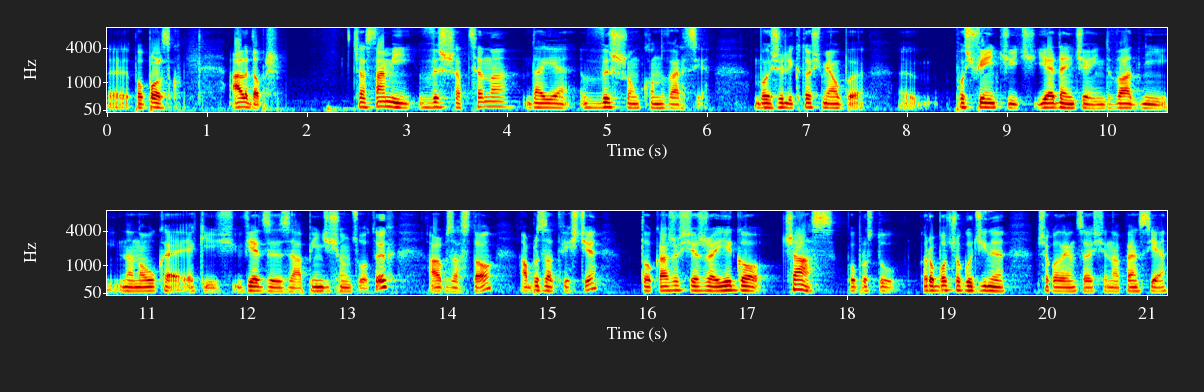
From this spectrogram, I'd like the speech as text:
e, po polsku. Ale dobrze. Czasami wyższa cena daje wyższą konwersję, bo jeżeli ktoś miałby e, poświęcić jeden dzień, dwa dni na naukę jakiejś wiedzy za 50 zł, albo za 100, albo za 200, to okaże się, że jego czas, po prostu roboczo godziny przekładające się na pensję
